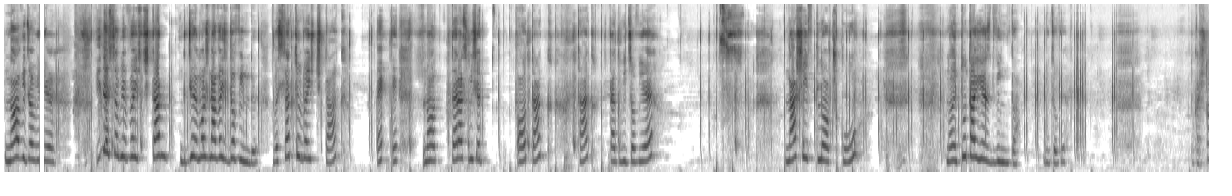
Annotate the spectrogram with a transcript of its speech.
No widzowie, idę sobie wejść tam, gdzie można wejść do windy. Wystarczy wejść tak. E, e. No teraz mi się... O tak, tak, tak widzowie. Na shift loczku. No i tutaj jest winda, widzowie. Pokaż to.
